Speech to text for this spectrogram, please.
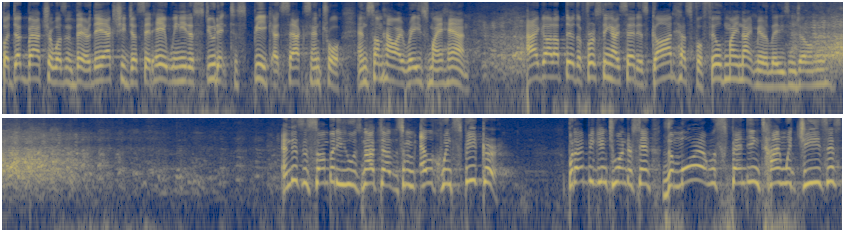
But Doug Batchelor wasn't there. They actually just said, hey, we need a student to speak at Sac Central. And somehow I raised my hand. I got up there, the first thing I said is, God has fulfilled my nightmare, ladies and gentlemen. and this is somebody who is not some eloquent speaker. But I begin to understand the more I was spending time with Jesus,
